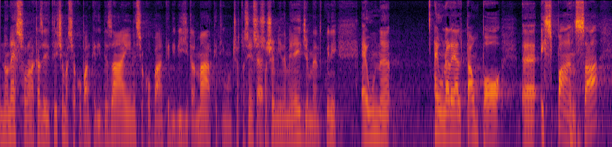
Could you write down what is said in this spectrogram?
non è solo una casa editrice, ma si occupa anche di design, si occupa anche di digital marketing, in un certo senso certo. social media management, quindi è, un, è una realtà un po' eh, espansa.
